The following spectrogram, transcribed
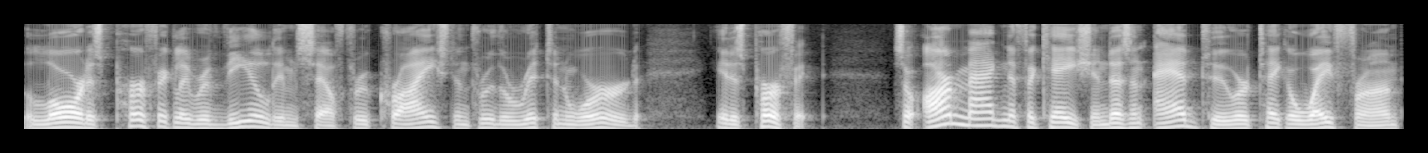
the Lord has perfectly revealed Himself through Christ and through the written Word. It is perfect. So our magnification doesn't add to or take away from,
